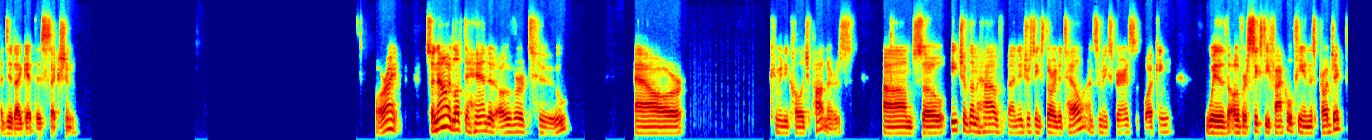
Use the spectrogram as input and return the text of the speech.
uh, did I get this section All right. So now I'd love to hand it over to our community college partners. Um, so each of them have an interesting story to tell and some experience working with over 60 faculty in this project.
